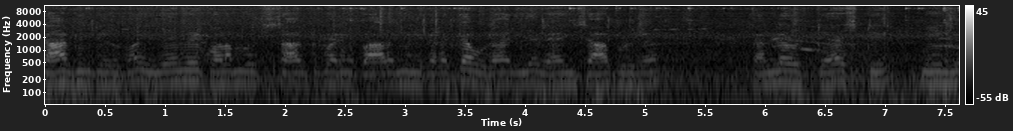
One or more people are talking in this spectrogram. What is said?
சாப்பிட்டுக்கிட்டு இருக்கோம். இதேமாரி குழம்பு வச்சு சாப்பிட்டு பாருங்கள் பாறை மீன் கிடச்சா உடாதியாக வேகி சாப்பிடுங்க. நல்ல ஒரு டேஸ்ட்டு மீன்.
